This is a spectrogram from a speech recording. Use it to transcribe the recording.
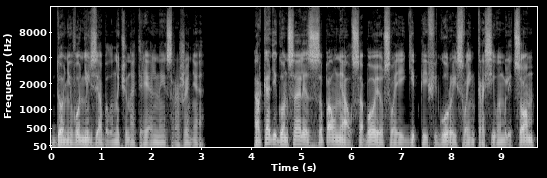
До него нельзя было начинать реальные сражения. Аркадий Гонсалес заполнял собою своей гибкой фигурой, своим красивым лицом,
